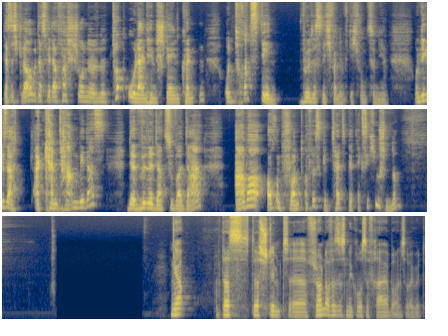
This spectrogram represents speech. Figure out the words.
dass ich glaube, dass wir da fast schon eine, eine Top-O-Line hinstellen könnten und trotzdem würde es nicht vernünftig funktionieren. Und wie gesagt, erkannt haben wir das. Der Wille dazu war da. Aber auch im Front Office gibt es halt Bad Execution, ne? Ja, das, das stimmt. Äh, Front Office ist eine große Frage bei uns, aber gut.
